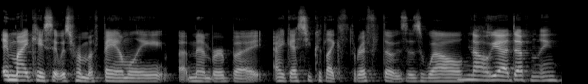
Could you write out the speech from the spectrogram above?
in my case it was from a family uh, member but i guess you could like thrift those as well No, yeah, definitely.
